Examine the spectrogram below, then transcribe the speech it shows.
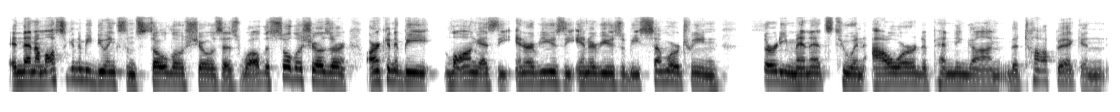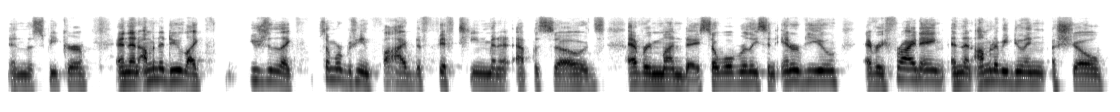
And then I'm also going to be doing some solo shows as well. The solo shows are aren't going to be long as the interviews. The interviews will be somewhere between 30 minutes to an hour, depending on the topic and, and the speaker. And then I'm going to do like usually like somewhere between five to 15 minute episodes every Monday. So we'll release an interview every Friday. And then I'm going to be doing a show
